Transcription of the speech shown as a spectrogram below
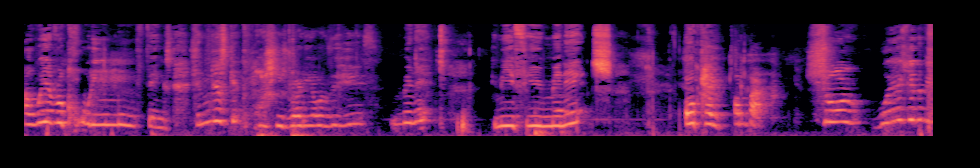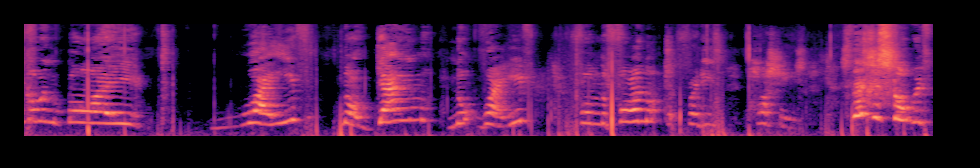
and we're recording more things. Let me just get the plushies ready over here minute. Give me a few minutes. Okay, I'm back. So we're going to be going by Wave, no, Game, not Wave, from the Five Nights at Freddy's plushies. So let's just start with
